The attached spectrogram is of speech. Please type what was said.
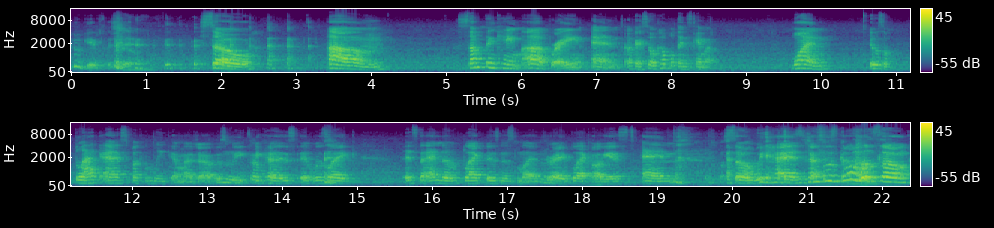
Who gives a shit? so, um, something came up, right? And okay, so a couple things came up. One, it was a black ass fucking week at my job this Mhm, week because it was like it's the end of Black Business Month, Mhm. right? Black August, and so we had that's what's called. So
